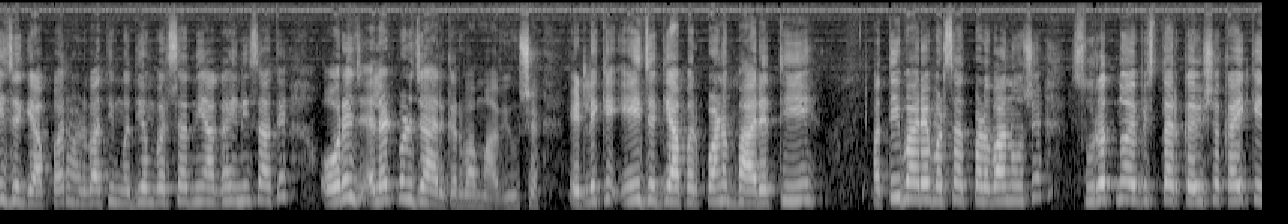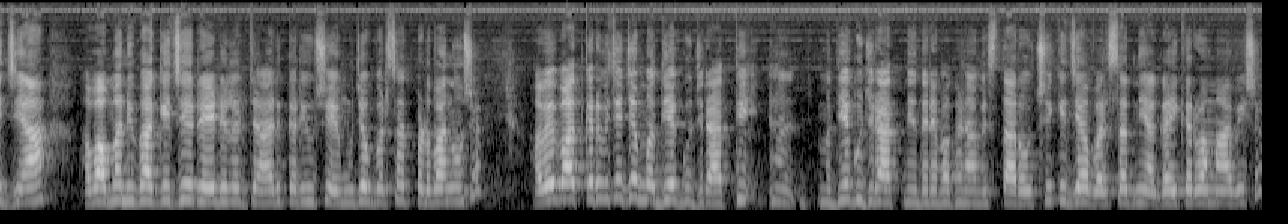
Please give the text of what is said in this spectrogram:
એ જગ્યા પર હળવાથી મધ્યમ વરસાદની આગાહીની સાથે ઓરેન્જ એલર્ટ પણ જાહેર કરવામાં આવ્યું છે. એટલે કે એ જગ્યા પર પણ ભારેથી અતિ ભારે વરસાદ પડવાનો છે. સુરતનો એ વિસ્તાર કહી શકાય કે જ્યાં હવામાન વિભાગે જે રેડ એલર્ટ જાહેર કર્યું છે એ મુજબ વરસાદ પડવાનો છે. હવે વાત કરવી છે જે મધ્ય ગુજરાતથી મધ્ય ગુજરાતની અંદર એવા ઘણા વિસ્તારો છે કે જ્યાં વરસાદની આગાહી કરવામાં આવી છે.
